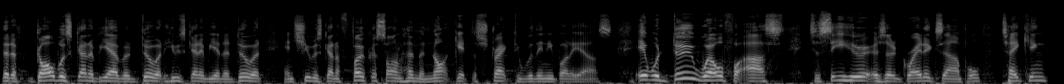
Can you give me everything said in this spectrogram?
that if God was going to be able to do it, He was going to be able to do it, and she was going to focus on Him and not get distracted with anybody else. It would do well for us to see her as a great example, taking,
